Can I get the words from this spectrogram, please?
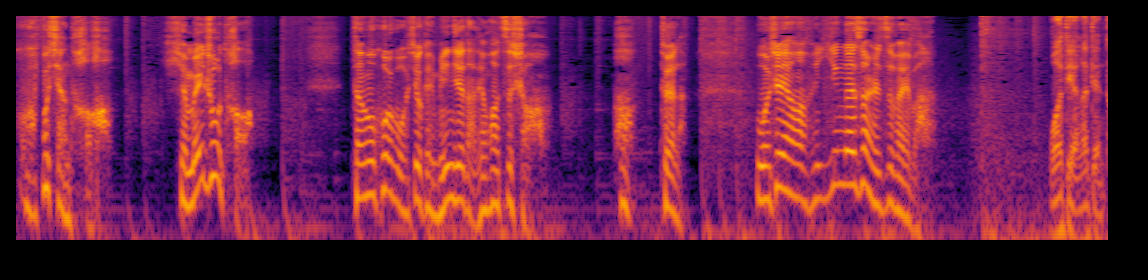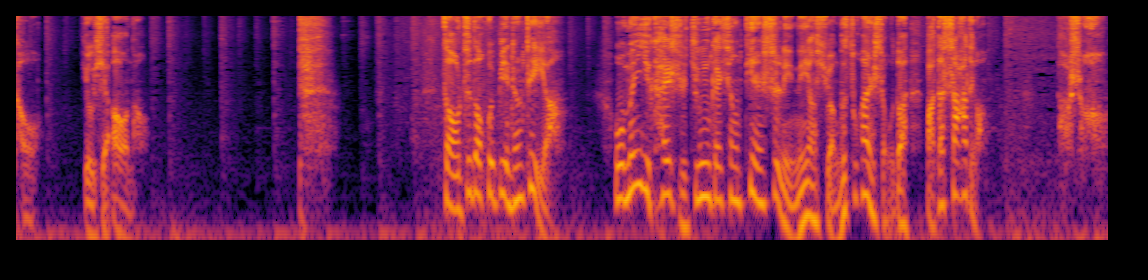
我不想逃，也没处逃。等会儿我就给明姐打电话自首。哦，对了，我这样应该算是自卫吧？”我点了点头，有些懊恼。早知道会变成这样。我们一开始就应该像电视里那样选个作案手段把他杀掉，到时候，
